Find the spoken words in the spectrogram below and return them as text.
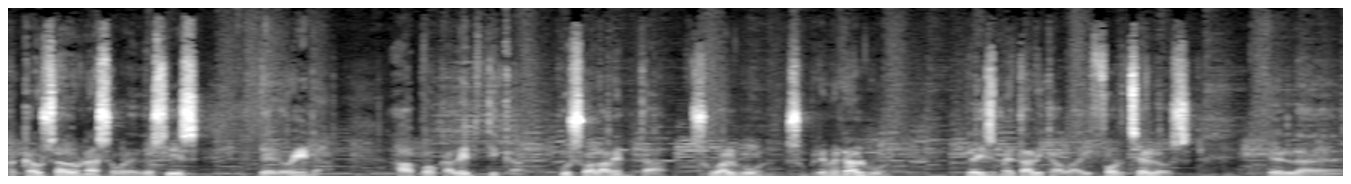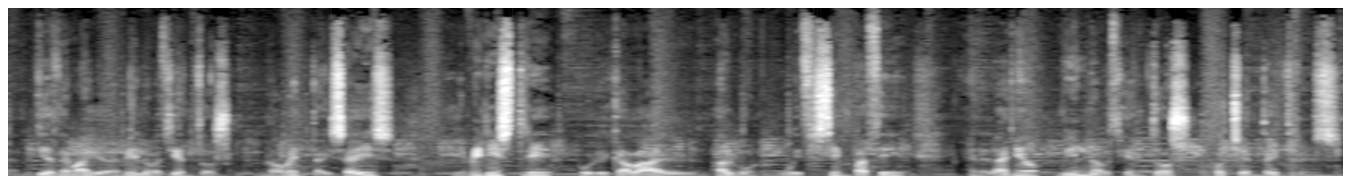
a causa de una sobredosis de heroína. Apocalíptica puso a la venta su álbum, su primer álbum, Place Metallica by Four Cellos, el 10 eh, de mayo de 1996 y Ministry publicaba el álbum With Sympathy en el año 1983.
